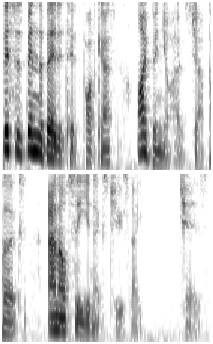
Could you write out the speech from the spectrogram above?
This has been the Bearded Tits podcast. I've been your host, Jack Perks, and I'll see you next Tuesday. Cheers.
